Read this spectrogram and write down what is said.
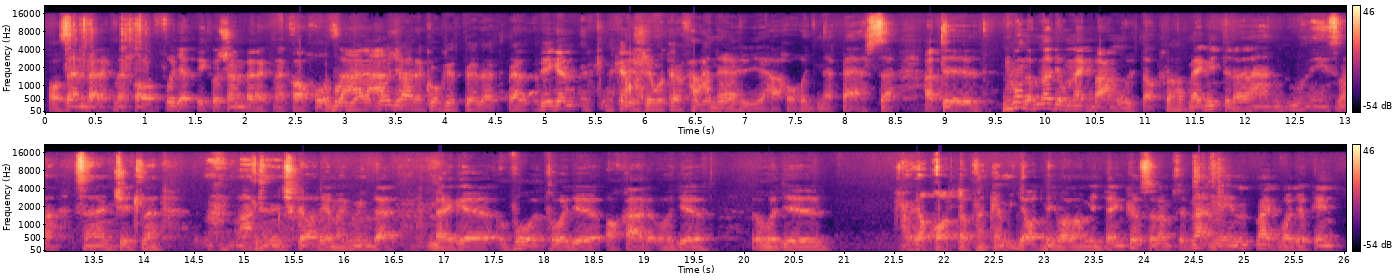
az embereknek, a fogyatékos embereknek a hozzáállása. Mondjál erre konkrét példát, mert régen kevésbé volt elfogadó. Hát ne hát hogy ne, persze. Hát mondom, nagyon megbámultak. Aha. Meg mit tudom, hát nézd már, szerencsétlen, hát nincs karja, meg minden. Meg volt, hogy akár, hogy, hogy hogy akartak nekem így adni valamit, de én köszönöm szépen, nem, én meg vagyok, én,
